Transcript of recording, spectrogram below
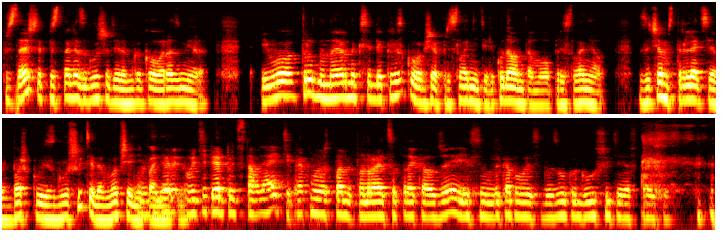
Представляешь себе пистолет с глушителем какого размера? Его трудно, наверное, к себе к виску вообще прислонить, или куда он там его прислонял. Зачем стрелять себе в башку из глушителем, вообще Вы непонятно. теперь, вы теперь представляете, как может папе понравиться трек LJ, если он докапывается до звука глушителя в треке?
